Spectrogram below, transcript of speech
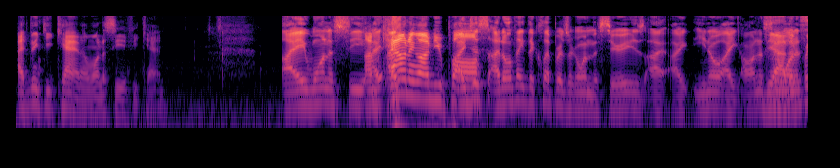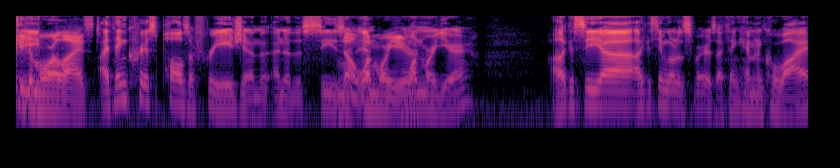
I think he can. I want to see if he can. I want to see. I'm I- I- counting on you, Paul. I just. I don't think the Clippers are going to the series. I. I. You know. I honestly yeah, they're pretty see. demoralized. I think Chris Paul's a free agent at the end of the season. No, one more year. One more year. I like to see. Uh, I like to see him go to the Spurs. I think him and Kawhi.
